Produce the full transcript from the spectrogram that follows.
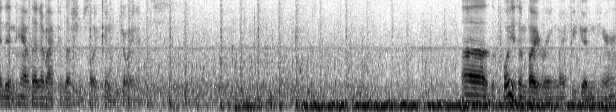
I didn't have that in my possession, so I couldn't join it. Uh, the poison bite ring might be good in here.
